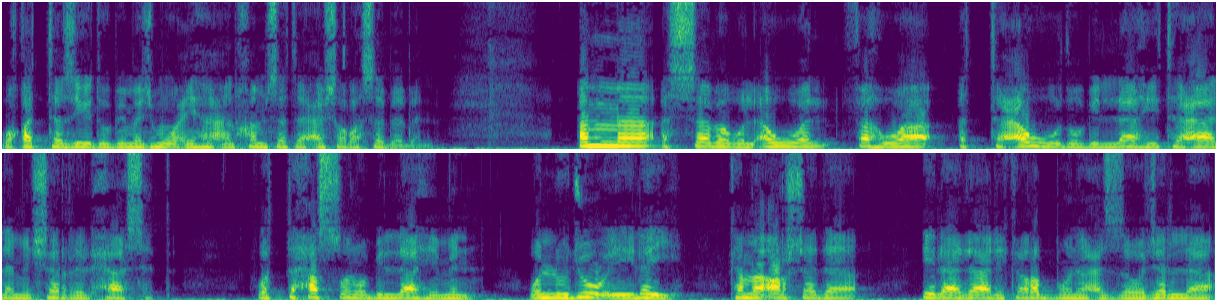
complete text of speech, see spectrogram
وقد تزيد بمجموعها عن خمسة عشر سببا. أما السبب الأول فهو التعوذ بالله تعالى من شر الحاسد والتحصن بالله منه واللجوء إليه كما أرشد إلى ذلك ربنا عز وجل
